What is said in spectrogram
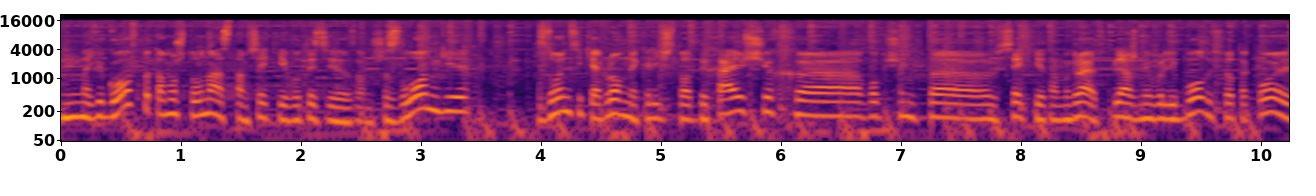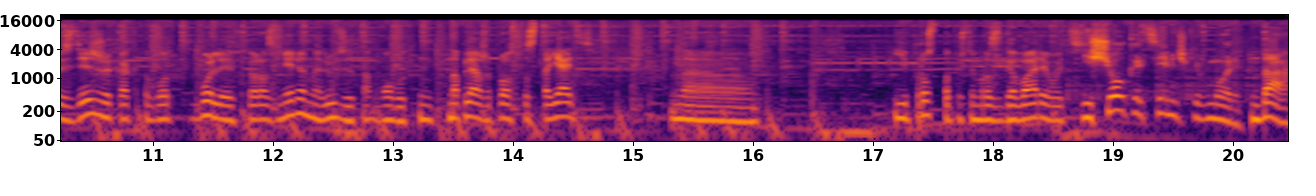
на югов, потому что у нас там всякие вот эти там шезлонги, зонтики, огромное количество отдыхающих, э, в общем-то, всякие там играют в пляжный волейбол и все такое. Здесь же как-то вот более все размеренно, люди там могут на пляже просто стоять на... и просто, допустим, разговаривать. И щелкать семечки в море. Да,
